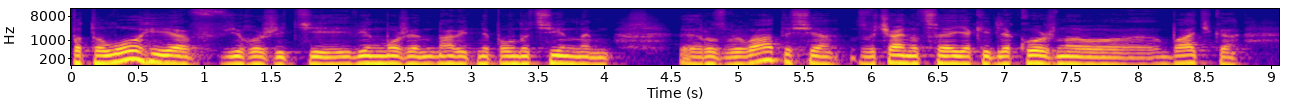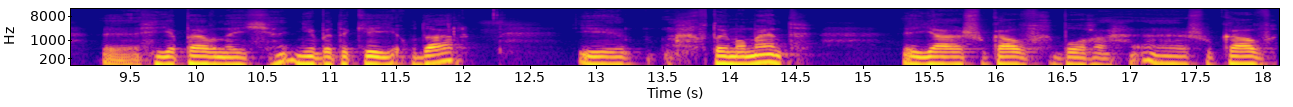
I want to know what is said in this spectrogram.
патологія в його житті, і він може навіть неповноцінним е, розвиватися. Звичайно, це як і для кожного батька е, є певний ніби такий удар. І в той момент я шукав Бога, е, шукав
